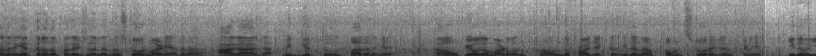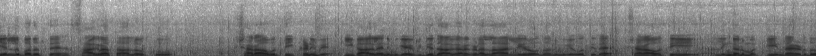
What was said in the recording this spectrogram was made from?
ಅಂದರೆ ಎತ್ತರದ ಪ್ರದೇಶದಲ್ಲಿ ಅದನ್ನು ಸ್ಟೋರ್ ಮಾಡಿ, ಅದನ್ನು ಆಗಾಗ ವಿದ್ಯುತ್ ಉತ್ಪಾದನೆಗೆ ಉಪಯೋಗ ಮಾಡುವಂತಹ ಒಂದು ಪ್ರಾಜೆಕ್ಟ್. ಇದನ್ನು ಪಂಪ್ ಸ್ಟೋರೇಜ್ ಅಂತೇಳಿ ಇದು ಎಲ್ಲಿ ಬರುತ್ತೆ? ಸಾಗರ ತಾಲೂಕು ಶರಾವತಿ ಕಣಿವೆ. ಈಗಾಗಲೇ ನಿಮಗೆ ವಿದ್ಯುದಾಗಾರಗಳೆಲ್ಲ ಅಲ್ಲಿರೋದು ನಿಮಗೆ ಗೊತ್ತಿದೆ. ಶರಾವತಿ ಲಿಂಗನಮಕ್ಕಿಯಿಂದ ಹಿಡಿದು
